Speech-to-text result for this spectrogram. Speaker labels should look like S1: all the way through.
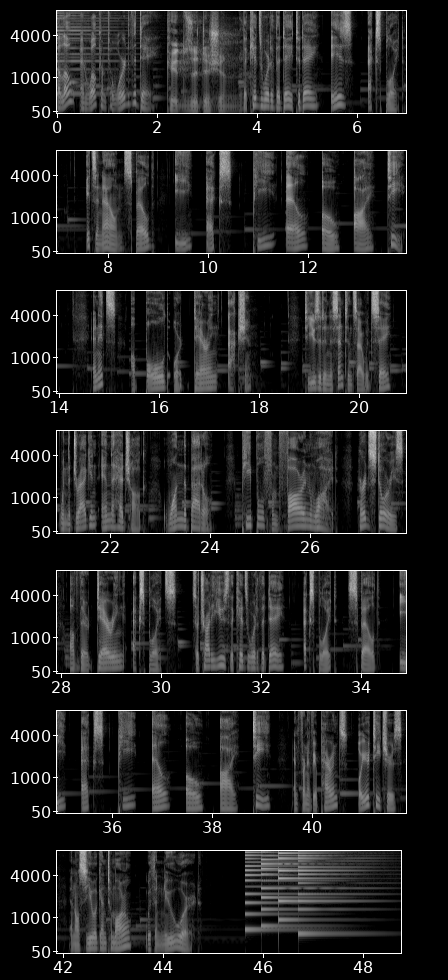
S1: Hello and welcome to Word of the Day.
S2: Kids Edition.
S1: The kids' word of the day today is exploit. It's a noun spelled E X P L O I T, and it's a bold or daring action. To use it in a sentence, I would say when the dragon and the hedgehog won the battle, people from far and wide heard stories of their daring exploits. So try to use the kids' word of the day, exploit, spelled E X P L O I T, in front of your parents or your teachers, and I'll see you again tomorrow with a new word.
